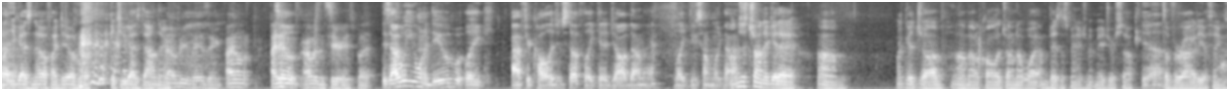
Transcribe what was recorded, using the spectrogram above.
let you guys know if I do, and we'll get you guys down there. That would be amazing. I don't. I So- didn't. I wasn't serious, but Is that what you want to do, like after college and stuff? Like get a job down there, like do something like that. I'm just trying to get a um a good job um, out of college. I don't know what. I'm a business management major, so Yeah. it's a variety of things.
